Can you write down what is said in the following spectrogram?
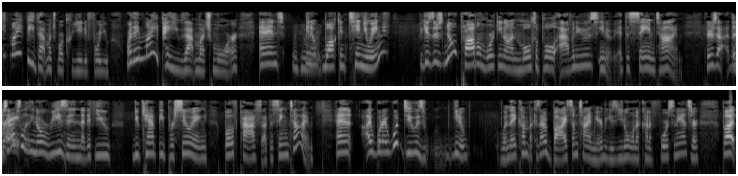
it might be that much more creative for you, or they might pay you that much more, and you know mm-hmm. while continuing because there's no problem working on multiple avenues, you know, at the same time. There's a, there's Right. absolutely no reason that if you you can't be pursuing both paths at the same time. And I what I would do is, you know, when they come back, because I would buy some time here because you don't want to kind of force an answer. But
